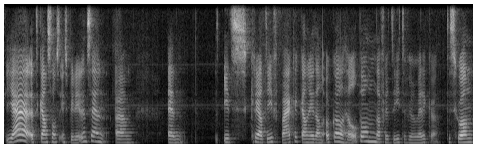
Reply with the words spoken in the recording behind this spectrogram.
ja, het kan soms inspirerend zijn. Um, en iets creatief maken kan je dan ook wel helpen om dat verdriet te verwerken. Het is gewoon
